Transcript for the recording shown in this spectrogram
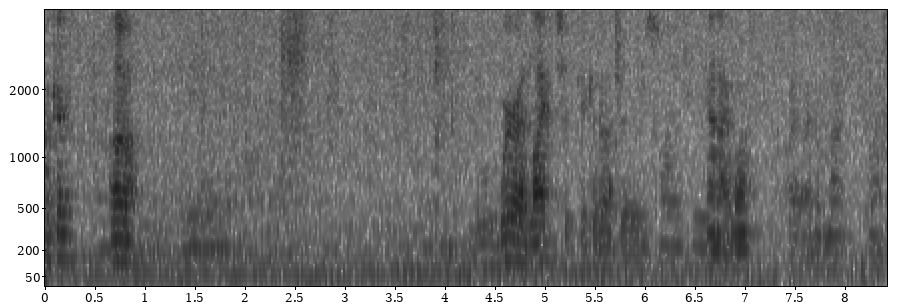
Okay. uh, Where I'd like to pick it up is, and I won't, I- I'm not going to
